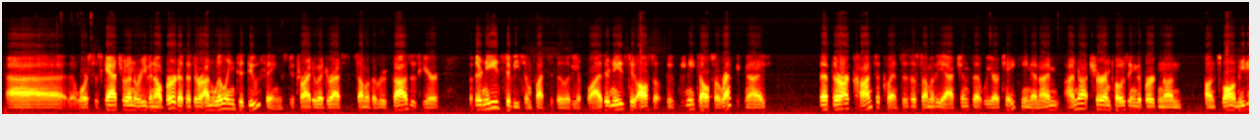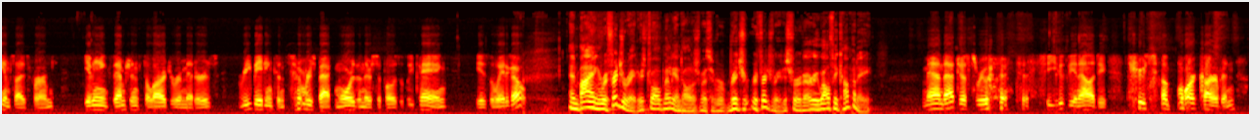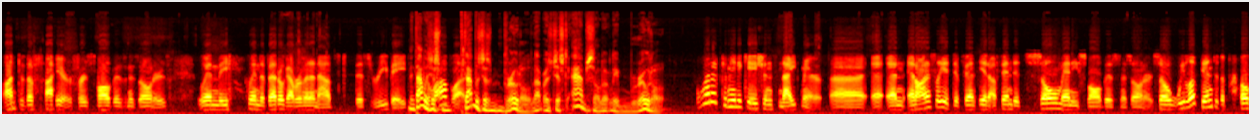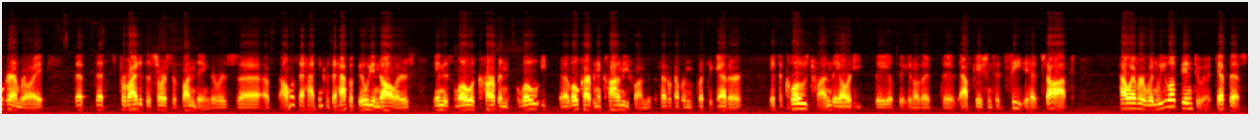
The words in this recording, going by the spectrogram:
uh, or Saskatchewan or even Alberta that they're unwilling to do things to try to address some of the root causes here. But there needs to be some flexibility applied. There needs to also we need to also recognize that there are consequences of some of the actions that we are taking, and I'm I'm not sure imposing the burden on on small and medium sized firms, giving exemptions to larger emitters, rebating consumers back more than they're supposedly paying is the way to go and buying refrigerators, $12 million worth of refrigerators for a very wealthy company. Man, that just threw, to use the analogy, threw some more carbon onto the fire for small business owners when the when the federal government announced this rebate. That was just Loblaws. that was just brutal. That was just absolutely brutal. what a communications nightmare. Uh, and and honestly, it defend, it offended so many small business owners. So we looked into the program, Roy, that that provided the source of funding. There was uh, a, almost a, I think it was a half a billion dollars in this low carbon low uh, low carbon economy fund that the federal government put together. It's a closed fund. They already they you know the the applications had see, had stopped. However, when we looked into it, get this,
